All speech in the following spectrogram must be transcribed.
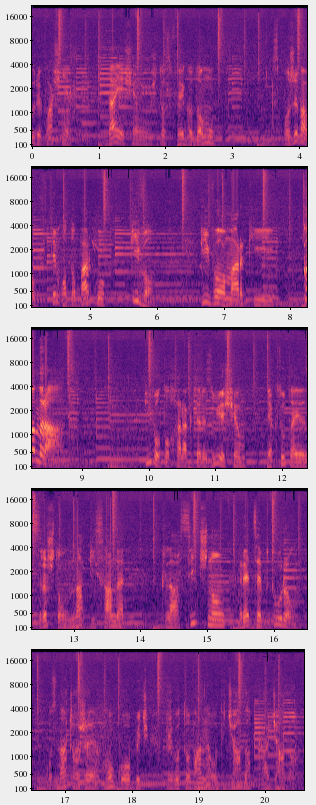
który właśnie daje się już do swojego domu, spożywał w tym oto parku piwo. Piwo marki Konrad. Piwo to charakteryzuje się, jak tutaj jest zresztą napisane, klasyczną recepturą. Oznacza że mogło być przygotowane od dziada pradziada.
